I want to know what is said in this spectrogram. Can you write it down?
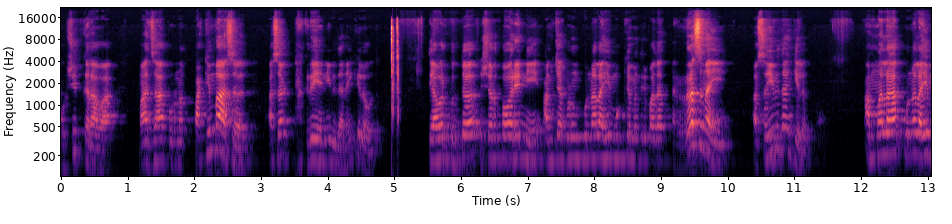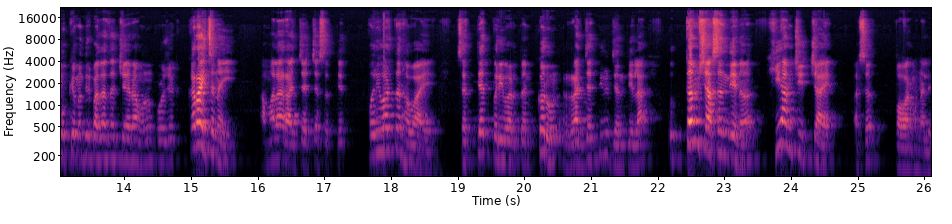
घोषित करावा माझा पूर्ण पाठिंबा असेल असं ठाकरे यांनी विधानही केलं होतं. त्यावर खुद्द शरद पवार यांनी आमच्याकडून कुणालाही मुख्यमंत्री पदात रस नाही असंही विधान केलं. आम्हाला कुणालाही मुख्यमंत्री पदाचा चेहरा म्हणून प्रोजेक्ट करायचं नाही. आम्हाला राज्याच्या सत्तेत परिवर्तन हवं आहे. सत्यात परिवर्तन करून राज्यातील जनतेला उत्तम शासन देणं ही आमची इच्छा आहे असं पवार म्हणाले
